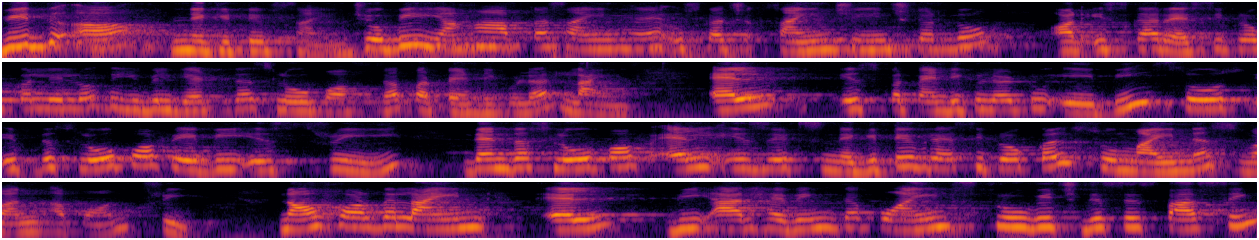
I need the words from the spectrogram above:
with a negative sign जो भी यहाँ आपका साइन है, उसका साइन चेंज कर दो और इसका रेसिप्रोकल ले लो तो you will get the slope of the perpendicular line L is perpendicular to A B so if the slope of A B is three then the slope of L is its negative reciprocal so minus one upon three now for the line L we are having the points through which this is passing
